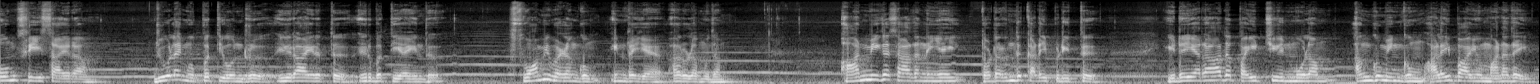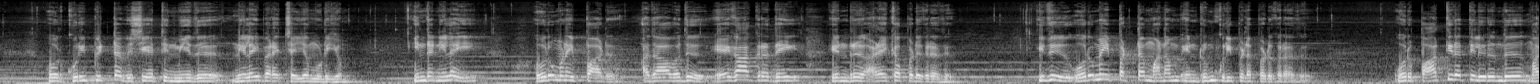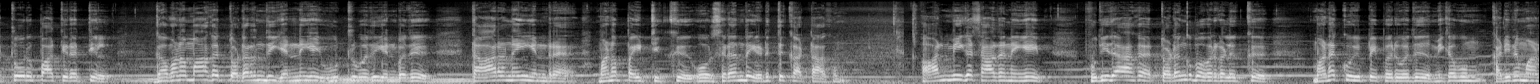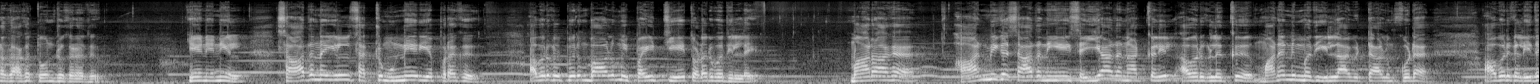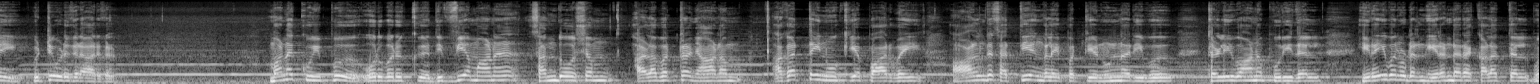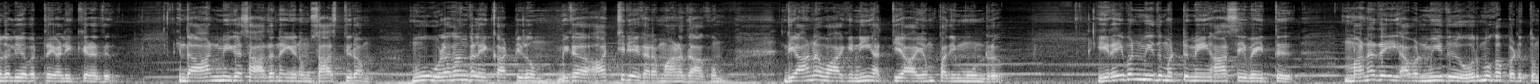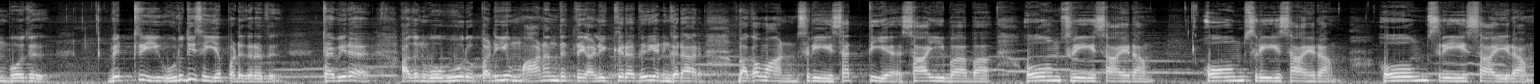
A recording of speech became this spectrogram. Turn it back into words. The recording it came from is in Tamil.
ஓம் ஸ்ரீ சாய்ராம். ஜூலை முப்பத்தி ஒன்று ஈராயிரத்து இருபத்தி ஐந்து. சுவாமி வழங்கும் இன்றைய அருளமுதம். ஆன்மீக சாதனையை தொடர்ந்து கடைபிடித்து இடையறாத பயிற்சியின் மூலம் அங்குமிங்கும் அலைபாயும் மனதை ஒரு குறிப்பிட்ட விஷயத்தின் மீது நிலை பெறச் செய்ய முடியும். இந்த நிலை ஒருமுனைப்பாடு அதாவது ஏகாகிரதை என்று அழைக்கப்படுகிறது. இது ஒருமைப்பட்ட மனம் என்றும் குறிப்பிடப்படுகிறது. ஒரு பாத்திரத்திலிருந்து மற்றொரு பாத்திரத்தில் கவனமாக தொடர்ந்து எண்ணெயை ஊற்றுவது என்பது தாரணை என்ற மனப்பயிற்சிக்கு ஒரு சிறந்த எடுத்துக்காட்டாகும். ஆன்மீக சாதனையை புதிதாக தொடங்குபவர்களுக்கு மனக்குவிப்பை பெறுவது மிகவும் கடினமானதாக தோன்றுகிறது. ஏனெனில் சாதனையில் சற்று முன்னேறிய பிறகு அவர்கள் பெரும்பாலும் இப்பயிற்சியை தொடர்வதில்லை. மாறாக ஆன்மீக சாதனையை செய்யாத நாட்களில் அவர்களுக்கு மன நிம்மதி இல்லாவிட்டாலும் கூட அவர்கள் இதை விட்டுவிடுகிறார்கள். மனக்குவிப்பு ஒருவருக்கு திவ்யமான சந்தோஷம் அளவற்ற ஞானம் அகத்தை நோக்கிய பார்வை ஆழ்ந்த சத்தியங்களை பற்றிய நுண்ணறிவு தெளிவான புரிதல் இறைவனுடன் இரண்டர கலத்தல் முதலியவற்றை அளிக்கிறது. இந்த ஆன்மீக சாதனை எனும் சாஸ்திரம் மூ உலகங்களை காட்டிலும் மிக ஆச்சரியகரமானதாகும். தியானவாகினி அத்தியாயம் பதிமூன்று. இறைவன் மீது மட்டுமே ஆசை வைத்து மனதை அவன் மீது ஒருமுகப்படுத்தும் போது வெற்றி உறுதி செய்யப்படுகிறது. தவிர அதன் ஒவ்வொரு படியும் ஆனந்தத்தை அளிக்கிறது என்கிறார் பகவான் ஸ்ரீ சத்திய சாயி பாபா. ஓம் ஸ்ரீ சாய்ராம். ஓம் ஸ்ரீ சாய்ராம். ஓம் ஸ்ரீ சாய்ராம்.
